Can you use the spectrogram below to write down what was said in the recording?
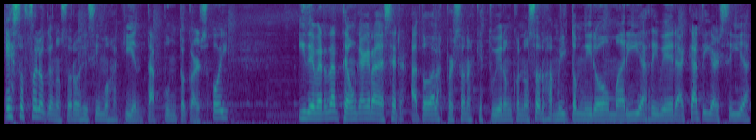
Eso fue lo que nosotros hicimos aquí en Tap.cars hoy. Y de verdad tengo que agradecer a todas las personas que estuvieron con nosotros, a Milton Miró, María Rivera, Katy García,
